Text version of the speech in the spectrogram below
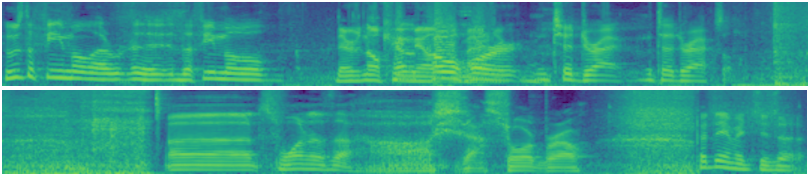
Who's the female? Uh, uh, the female There's no co- female in cohort to Dra- to Draxel. Uh, it's one of the. Oh, she's got a sword, bro. Put the images up.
